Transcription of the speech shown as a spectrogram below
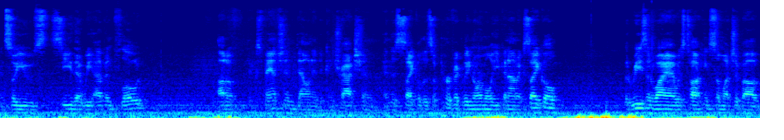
And so you see that we ebb and flow out of expansion down into contraction. And this cycle is a perfectly normal economic cycle. The reason why I was talking so much about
